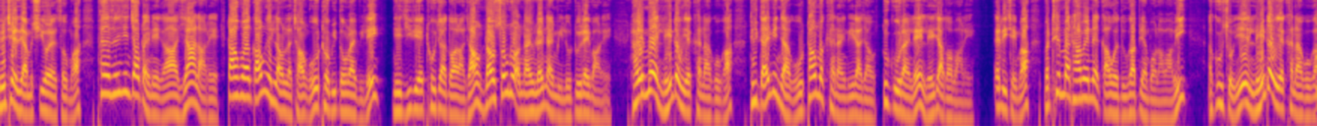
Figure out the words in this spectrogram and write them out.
ရွေးချယ်စရာမရှိတော့တဲ့ဆုံးမှာဖန်ဆင်းချင်းကြောက်တိုင်တွေကရလာတဲ့တာဝန်ကောင်းကင်လှောင်လက်ချောင်းကိုထုတ်ပြီးသုံးလိုက်ပြီလေမြေကြီးတွေထိုးကျသွားတာကြောင့်နောက်ဆုံးတော့အနိုင်ယူလိုက်နိုင်ပြီလို့တွေးလိုက်ပါတယ်ဒါပေမဲ့လင်းတုံရဲ့ခန္ဓာကိုယ်ကဒီတိုင်းပညာကိုတောက်မခံနိုင်သေးတာကြောင့်သူကိုယ်တိုင်လည်းလဲကျသွားပါတယ်အဲ့ဒီချိန်မှာမထင်မှတ်ထားဘဲနဲ့ကာဝယ်သူကပြန်ပေါ်လာပါပြီအခုဆိုရင်လင်းတုံရဲ့ခန္ဓာကိုယ်က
